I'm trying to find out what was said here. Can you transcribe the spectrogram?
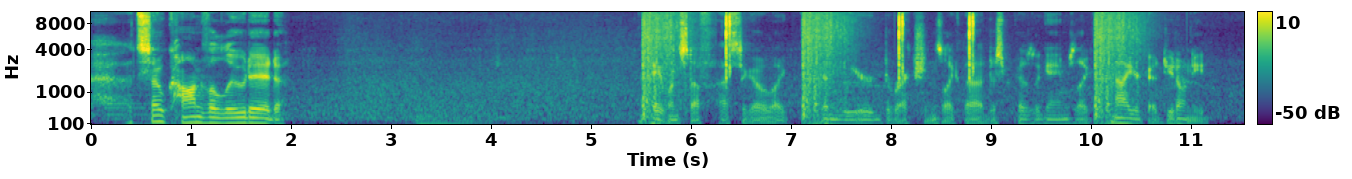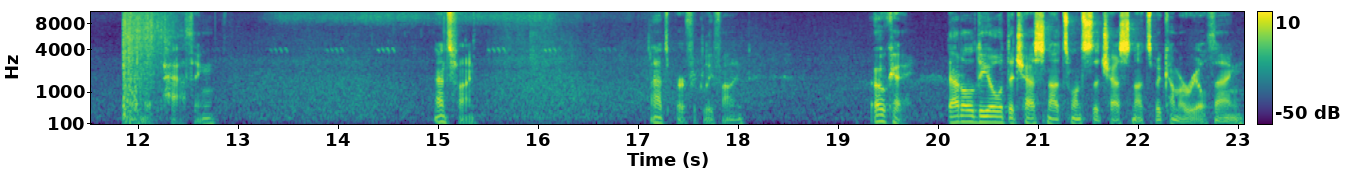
that's so convoluted. I hate when stuff has to go like in weird directions like that just because the game's like, nah, you're good. You don't need normal pathing. That's fine. That's perfectly fine. Okay, that'll deal with the chestnuts once the chestnuts become a real thing.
